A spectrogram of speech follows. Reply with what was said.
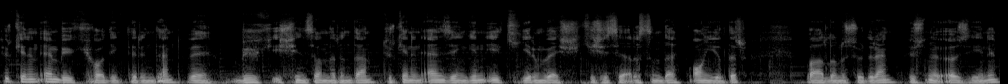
Türkiye'nin en büyük holdinglerinden ve büyük iş insanlarından Türkiye'nin en zengin ilk 25 kişisi arasında 10 yıldır varlığını sürdüren Hüsnü Özyeğin'in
